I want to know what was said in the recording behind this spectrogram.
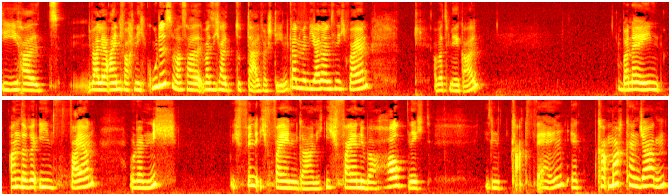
die halt, weil er einfach nicht gut ist, was halt, was ich halt total verstehen kann, wenn die anderen es nicht feiern. Aber ist mir egal. Wann er ihn, andere ihn feiern oder nicht, ich finde, ich feiere ihn gar nicht. Ich feiere ihn überhaupt nicht. Diesen Kackfang. Er kann, macht keinen Schaden.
